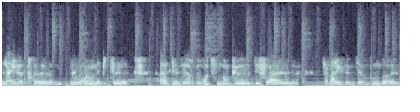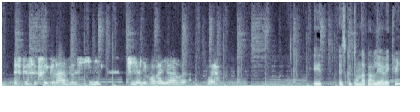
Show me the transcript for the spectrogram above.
l'un et l'autre euh, loin, on habite euh, à deux heures de route. Donc euh, des fois, euh, ça m'arrive de me dire bon bah est-ce que ce serait grave si si j'allais voir ailleurs? Voilà. Et est-ce que t'en as parlé avec lui?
